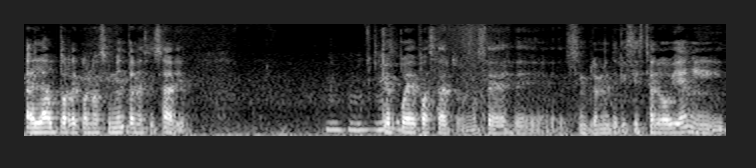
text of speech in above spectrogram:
el autorreconocimiento necesario. Ujú, ¿Qué eso- puede pasar? No sé, desde simplemente que hiciste algo bien y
